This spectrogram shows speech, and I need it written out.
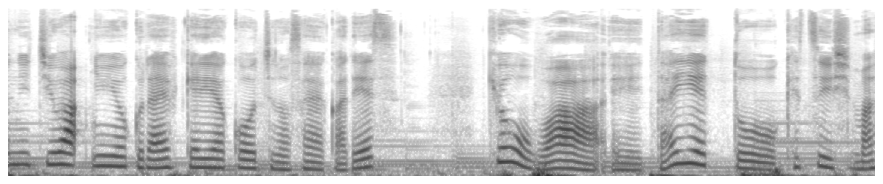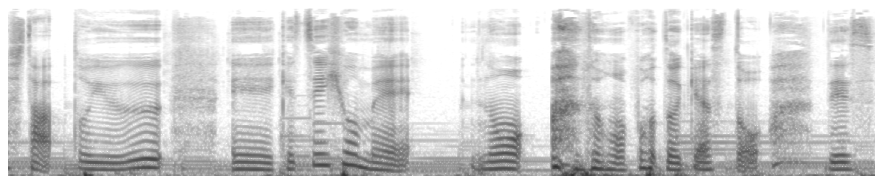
んにちは、ニューヨークライフキャリアコーチのさやかです。今日は、えー、ダイエットを決意しましたという、えー、決意表明の あのポッドキャストです。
